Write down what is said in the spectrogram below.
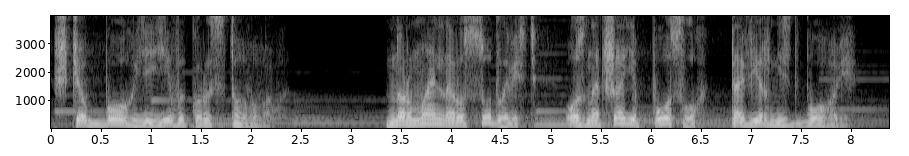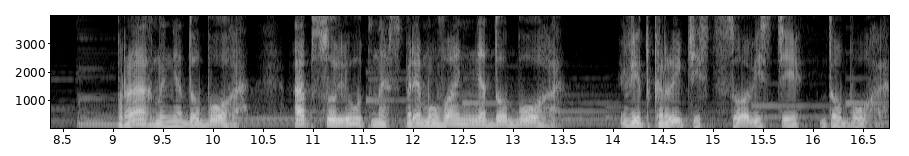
щоб Бог її використовував. Нормальна розсудливість означає послух та вірність Богові, прагнення до Бога, абсолютне спрямування до Бога, відкритість совісті до Бога.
